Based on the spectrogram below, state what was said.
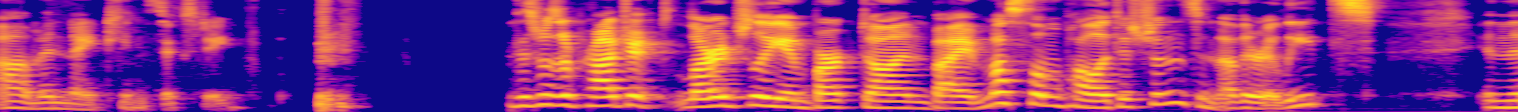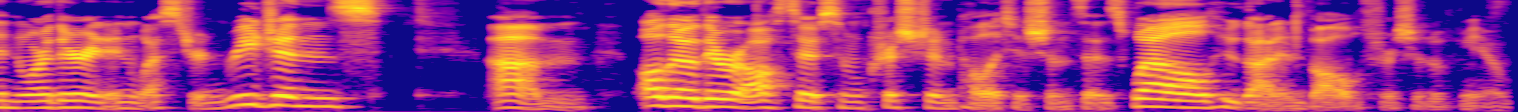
um, in 1960. this was a project largely embarked on by Muslim politicians and other elites in the northern and western regions. Um, although there were also some Christian politicians as well who got involved for sort of, you know,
